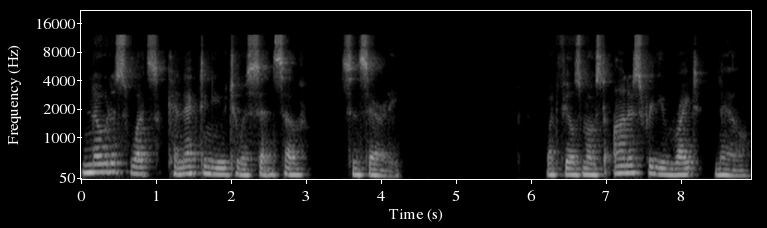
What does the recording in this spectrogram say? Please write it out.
notice what's connecting you to a sense of sincerity. What feels most honest for you right now?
